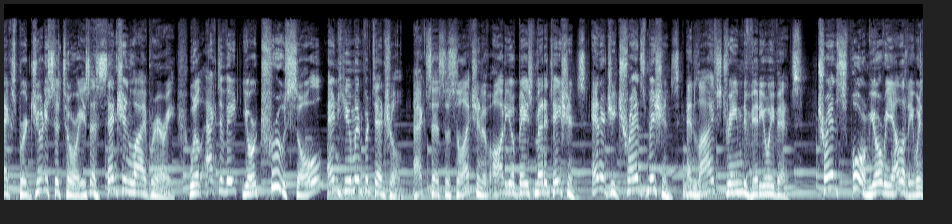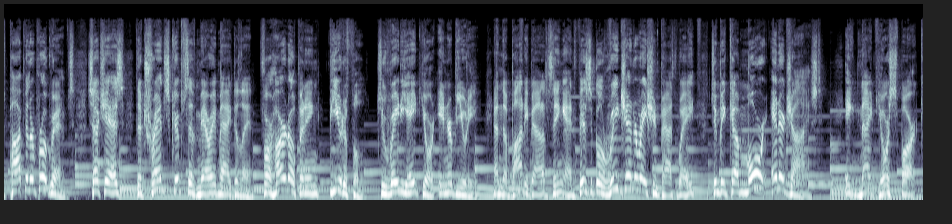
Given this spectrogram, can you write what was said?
expert Judy Satori's Ascension Library will activate your true soul and human potential. Access a selection of audio based meditations, energy transmissions, and live streamed video events. Transform your reality with popular programs such as the transcripts of Mary Magdalene for heart opening, beautiful, to radiate your inner beauty, and the body balancing and physical regeneration pathway to become more energized. Ignite your spark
